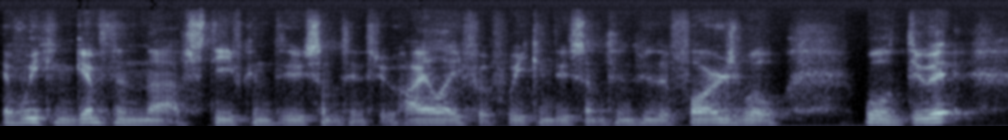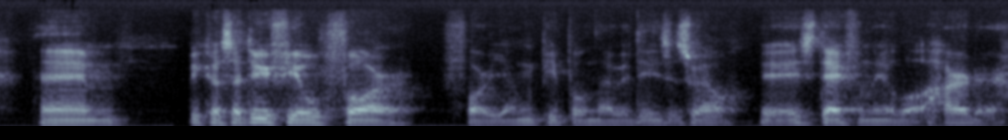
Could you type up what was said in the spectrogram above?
if we can give them that, if Steve can do something through High Life, if we can do something through the Forge, we'll we'll do it. Um, because I do feel for for young people nowadays as well. It is definitely a lot harder.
